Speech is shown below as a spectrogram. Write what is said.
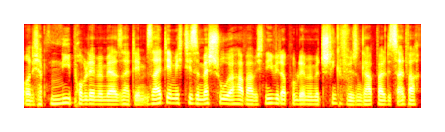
und ich habe nie Probleme mehr seitdem. Seitdem ich diese Mesh-Schuhe habe, habe ich nie wieder Probleme mit Stinkefüßen gehabt, weil das einfach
